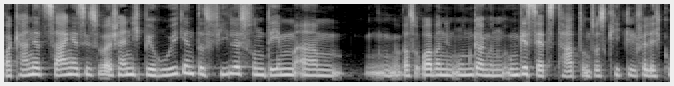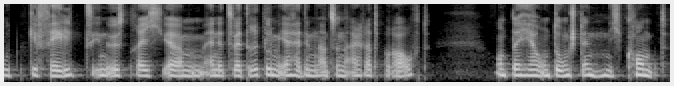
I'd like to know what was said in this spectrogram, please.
man kann jetzt sagen, es ist wahrscheinlich beruhigend, dass vieles von dem ähm, was Orban in Ungarn umgesetzt hat und was Kickl vielleicht gut gefällt, in Österreich ähm, eine Zweidrittelmehrheit im Nationalrat braucht und daher unter Umständen nicht kommt.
